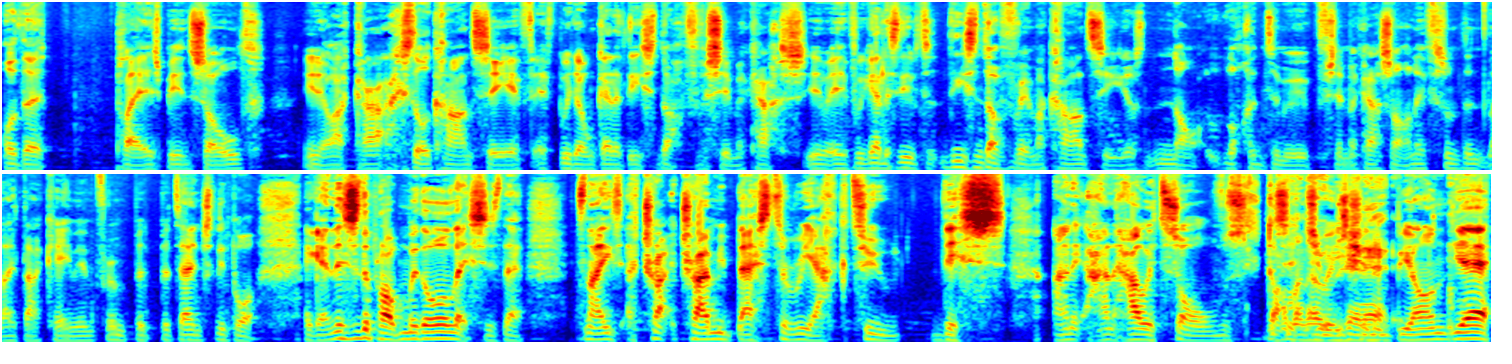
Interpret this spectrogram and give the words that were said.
other players being sold. You know, I can't, I still can't see if, if we don't get a decent offer for Tsimikas. You know, if we get a decent offer for him, I can't see us not looking to move Tsimikas on if something like that came in from potentially. But again, this is the problem with all this: is that it's nice. I try try my best to react to this and it, and how it solves the Dominoes, situation and beyond. Yeah,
